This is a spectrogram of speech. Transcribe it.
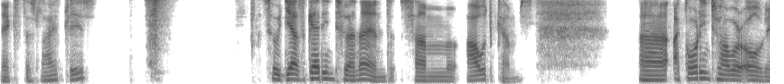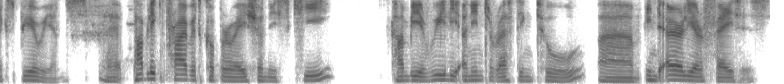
Next slide, please. So just getting to an end, some outcomes. Uh, according to our own experience, uh, public-private cooperation is key can be really an interesting tool um, in the earlier phases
